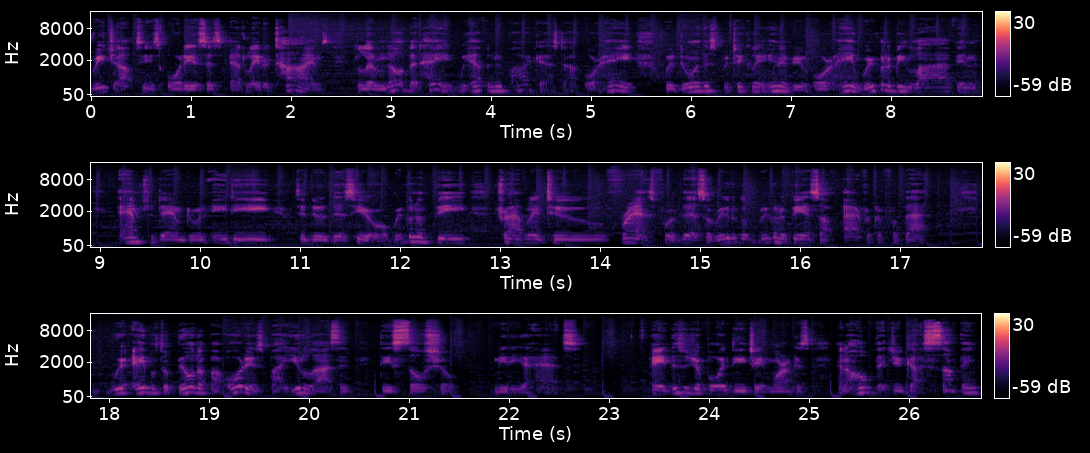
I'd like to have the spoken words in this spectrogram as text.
reach out to these audiences at later times let them know that, hey, we have a new podcast out, or hey, we're doing this particular interview, or hey, we're going to be live in Amsterdam doing ADE to do this here, or we're going to be traveling to France for this, or we're going to be in South Africa for that. We're able to build up our audience by utilizing these social media ads. Hey, this is your boy DJ Marcus, and I hope that you got something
